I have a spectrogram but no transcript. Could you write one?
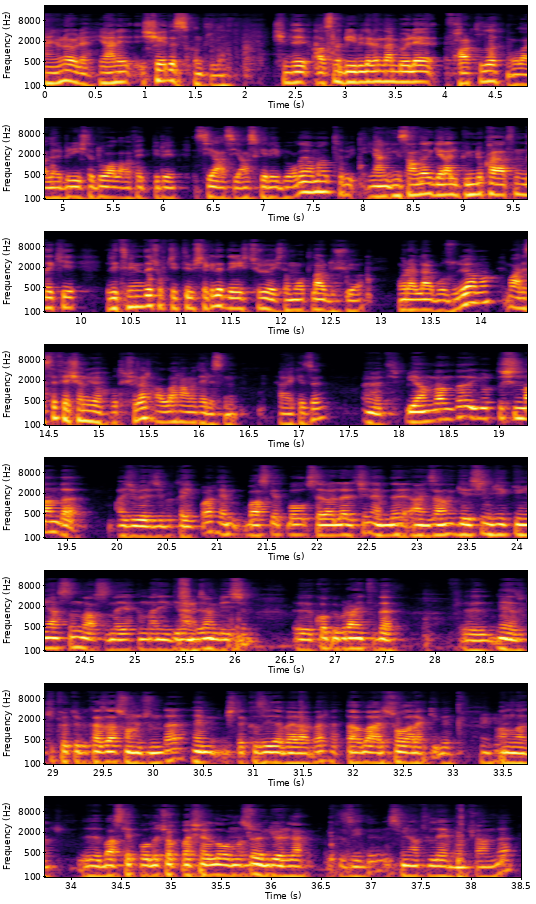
Aynen öyle. Yani şey de sıkıntılı. Şimdi aslında birbirlerinden böyle farklı olaylar. Biri işte doğal afet, biri siyasi, askeri bir olay ama tabii yani insanların genel günlük hayatındaki ritmini de çok ciddi bir şekilde değiştiriyor. İşte modlar düşüyor, moraller bozuluyor ama maalesef yaşanıyor bu tür şeyler. Allah rahmet eylesin herkese. Evet. Bir yandan da yurt dışından da acı verici bir kayıp var. Hem basketbol severler için hem de aynı zamanda girişimcilik dünyasını da aslında yakından ilgilendiren bir isim. Ee, Kobe Bryant'ı da e, ne yazık ki kötü bir kaza sonucunda hem işte kızıyla beraber hatta varisi olarak gibi anılan e, basketbolda çok başarılı olması öngörülen bir kızıydı. İsmini hatırlayamıyorum şu anda.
